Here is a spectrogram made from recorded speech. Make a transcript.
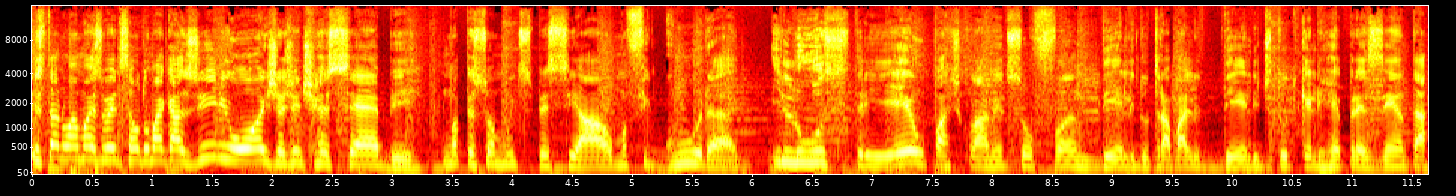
Está no ar mais uma edição do Magazine e hoje a gente recebe uma pessoa muito especial, uma figura ilustre. Eu, particularmente, sou fã dele, do trabalho dele, de tudo que ele representa.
